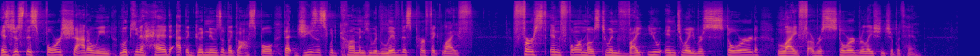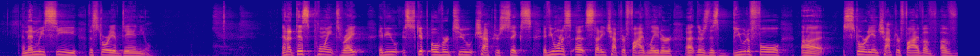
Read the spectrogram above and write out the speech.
is just this foreshadowing, looking ahead at the good news of the gospel that Jesus would come and he would live this perfect life first and foremost to invite you into a restored life, a restored relationship with Him. And then we see the story of Daniel. And at this point, right, if you skip over to chapter six, if you want to uh, study chapter five later, uh, there's this beautiful uh, story in chapter 5 of, of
